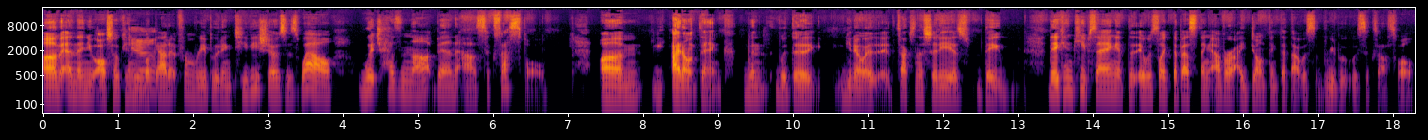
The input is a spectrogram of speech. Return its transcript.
Um, and then you also can Yeah. look at it from rebooting TV shows as well, which has not been as successful. Um, I don't think when with the you know Sex in the City is they they can keep saying it it was like the best thing ever. I don't think that that was reboot was successful.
